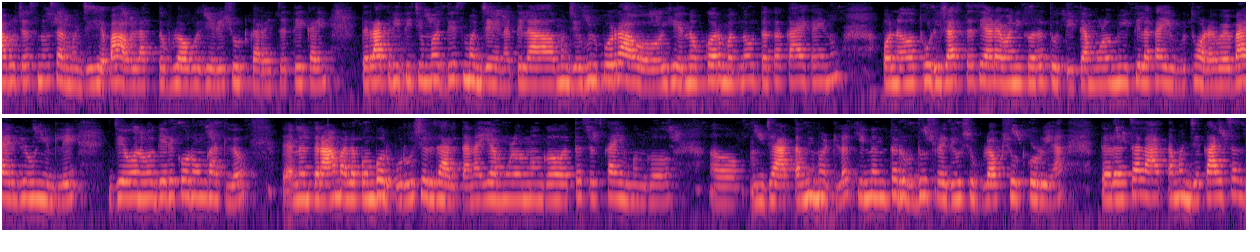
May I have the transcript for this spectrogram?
आरूच्याच नुसार म्हणजे हे पाहावं लागतं व्लॉग वगैरे शूट करायचं ते काही. तर रात्री तिची मध्येच म्हणजे आहे ना तिला म्हणजे बिलकुल राहावं हे न करमत नव्हतं का काय काय नो? पण थोडी जास्तच याड्यावानी करत होती. त्यामुळं मी तिला काही थोडा वेळ बाहेर घेऊन हिंडले जेवण वगैरे करून घातलं. त्यानंतर आम्हाला पण भरपूर उशीर झालता ना यामुळं मग तसंच काही मग म्हणजे आता मी म्हटलं की नंतर दुसऱ्या दिवशी ब्लॉग शूट करूया. तर चला आता म्हणजे कालचाच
